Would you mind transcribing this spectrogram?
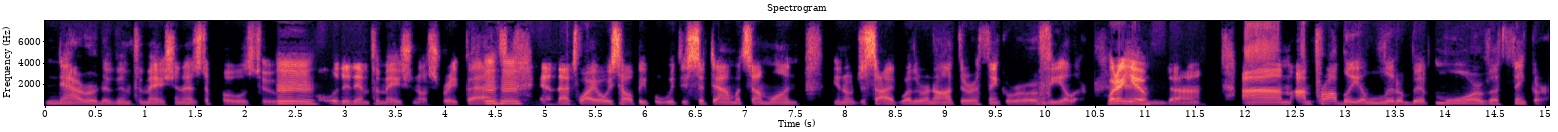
narrative information as opposed to mm. bulleted information or straight facts. Mm-hmm. And that's why I always tell people, would you sit down with someone, you know, decide whether or not they're a thinker or a feeler. What are and, you? Uh, um, I'm probably a little bit more of a thinker.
